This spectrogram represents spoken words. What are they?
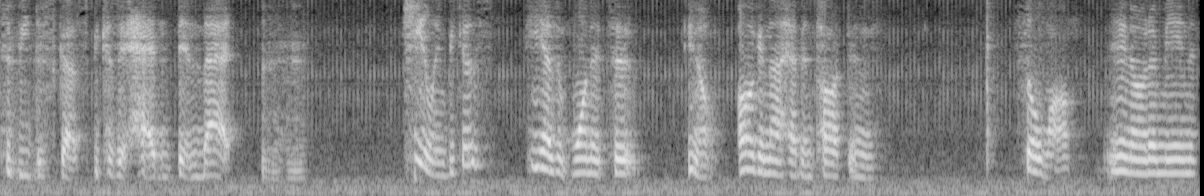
to be discussed because it hadn't been that Mhm. healing because he hasn't wanted to, you know, Og and I haven't talked in so long. You know what I mean?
